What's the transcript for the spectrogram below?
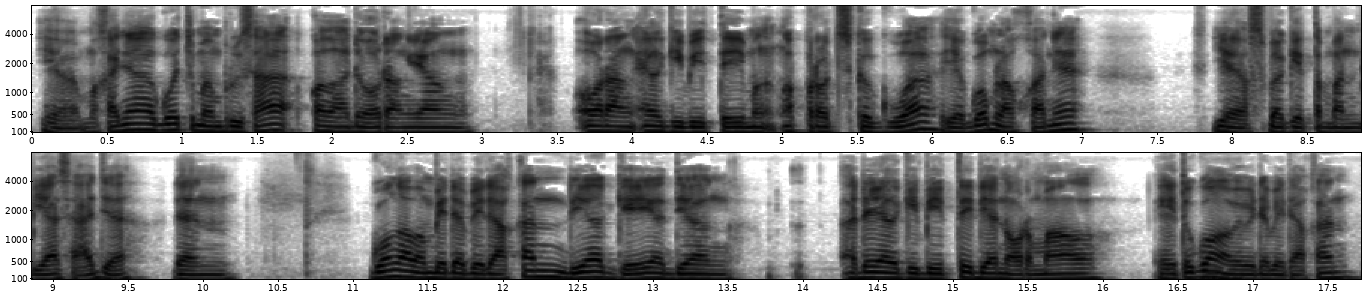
Ya makanya gue cuma berusaha kalau ada orang yang orang LGBT meng-approach ke gue ya gue melakukannya ya sebagai teman biasa aja. Dan gue nggak membeda-bedakan dia gay dia ada LGBT dia normal. Ya itu gue nggak beda-bedakan.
